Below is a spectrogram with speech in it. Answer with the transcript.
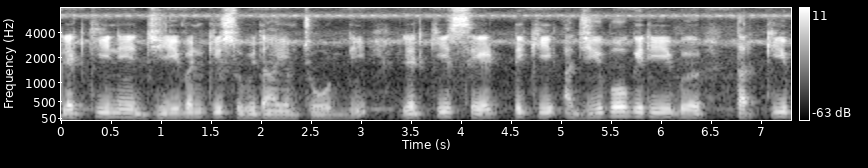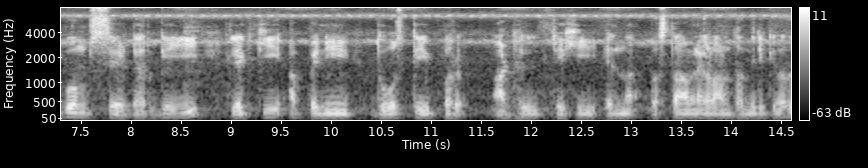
लड़की ने जीवन की सुविधाएँ छोड़ दी। लड़की सेठ की अजीबो गरीब तरकीबों से डर गई। लड़की अपनी दोस्ती पर അടൽ ജഹി എന്ന പ്രസ്താവനകളാണ് തന്നിരിക്കുന്നത്.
